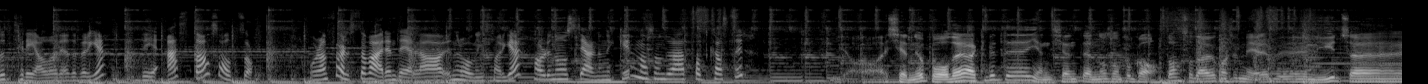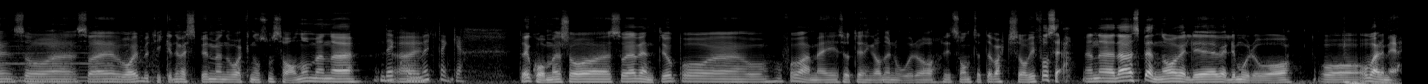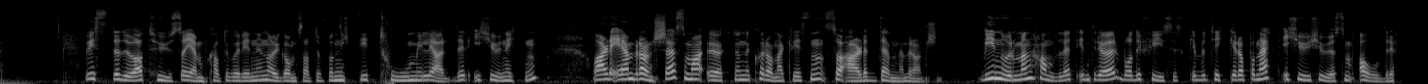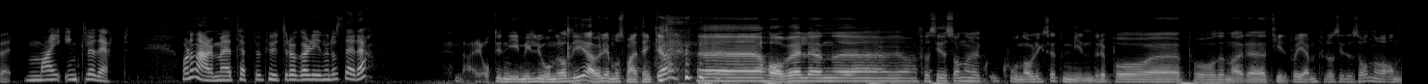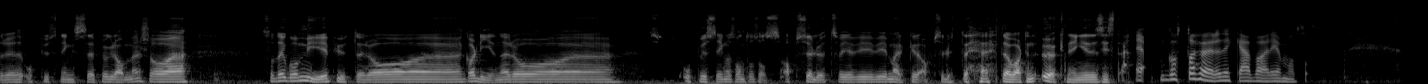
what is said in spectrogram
episode tre allerede, Børge. Det er stas, altså. Hvordan føles det å være en del av Underholdnings-Norge? Har du noen stjernenykker nå som du er podkaster? Ja, jeg kjenner jo på det. Jeg er ikke blitt eh, gjenkjent ennå sånn på gata, så det er jo kanskje mer eh, lyd. Så jeg, så, så jeg var i butikken i Vestbyen, men det var ikke noen som sa noe. Men eh, Det kommer, jeg, tenker jeg. det kommer, så, så jeg venter jo på å, å få være med i 71 grader nord og litt sånt etter hvert, så vi får se. Men det er spennende og veldig, veldig moro å, å, å være med. Visste du at hus- og hjem-kategorien i Norge omsatte for 92 milliarder i 2019? Og er det én bransje som har økt under koronakrisen, så er det denne bransjen. Vi nordmenn handlet interiør både i fysiske butikker og på nett i 2020 som aldri før. Meg inkludert. Hvordan er det med teppeputer og gardiner hos dere? Nei, 89 millioner av de er vel hjemme hos meg, tenker jeg. Eh, har vel en eh, For å si det sånn, kona har vel ikke sett mindre på, eh, på den der eh, Tid for hjem, for å si det sånn, og andre oppussingsprogrammer. Så, eh, så det går mye puter og eh, gardiner og eh, oppussing og sånt hos oss. Absolutt. Vi, vi, vi merker absolutt det. Det har vært en økning i det siste. Ja, Godt å høre det ikke er bare hjemme hos oss.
